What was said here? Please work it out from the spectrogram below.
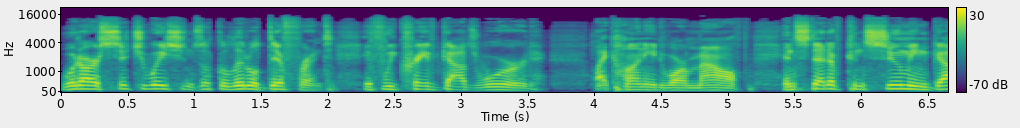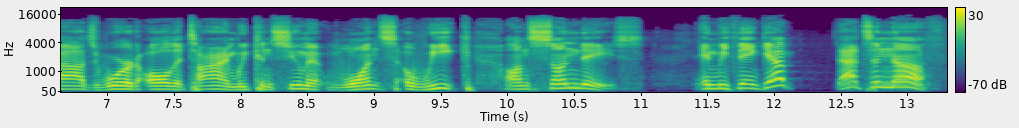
would our situations look a little different if we craved God's word like honey to our mouth? Instead of consuming God's word all the time, we consume it once a week on Sundays. And we think, yep, that's enough.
